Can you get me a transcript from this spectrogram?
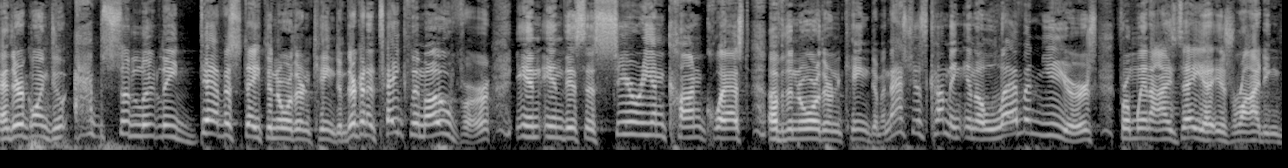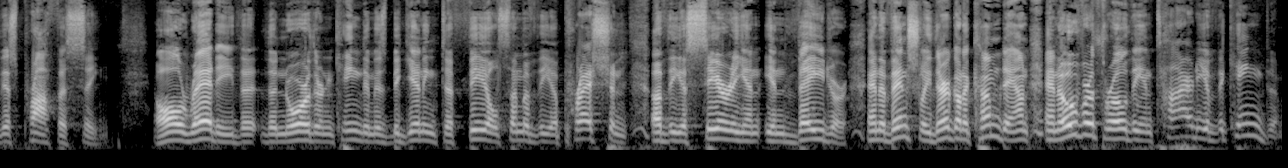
and they're going to absolutely devastate the northern kingdom. They're going to take them over in, in this Assyrian conquest of the northern kingdom. And that's just coming in 11 years from when Isaiah is writing this prophecy. Already, the, the northern kingdom is beginning to feel some of the oppression of the Assyrian invader. And eventually, they're going to come down and overthrow the entirety of the kingdom.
